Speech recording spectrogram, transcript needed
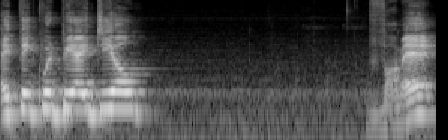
I think would be ideal. Vomit.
